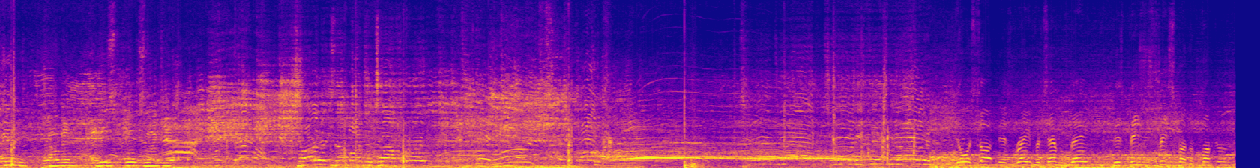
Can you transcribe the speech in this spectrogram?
Okay, Roman, at least it looks like it. Charlie's up on the top right. Yo, what's up? This Ray from Tampa Bay. This busy streets motherfucker.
